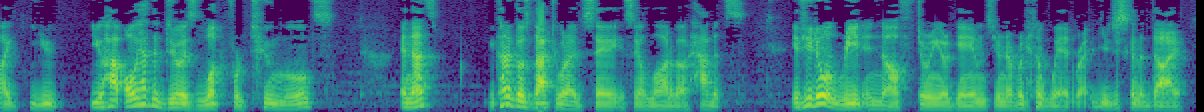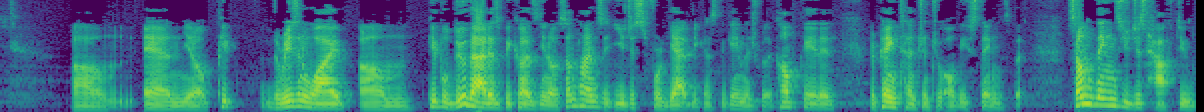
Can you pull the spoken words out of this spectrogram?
Like you, you have all you have to do is look for two moves, and that's it. Kind of goes back to what I say. I say a lot about habits. If you don't read enough during your games, you're never gonna win, right? You're just gonna die. Um, and you know, pe- the reason why um, people do that is because you know sometimes you just forget because the game is really complicated. You're paying attention to all these things, but some things you just have to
